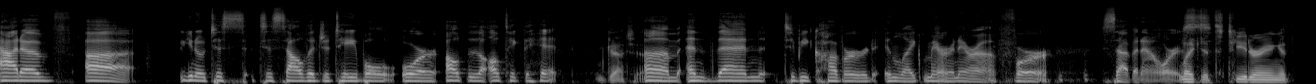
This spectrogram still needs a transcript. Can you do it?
out of uh, you know, to to salvage a table, or I'll I'll take the hit. Gotcha. Um, and then to be covered in like marinara for seven hours. like it's teetering. It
